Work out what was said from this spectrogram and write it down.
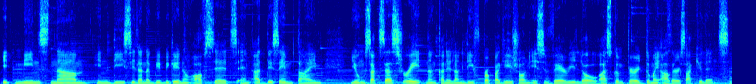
it means na hindi sila nagbibigay ng offsets and at the same time yung success rate ng kanilang leaf propagation is very low as compared to my other succulents.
